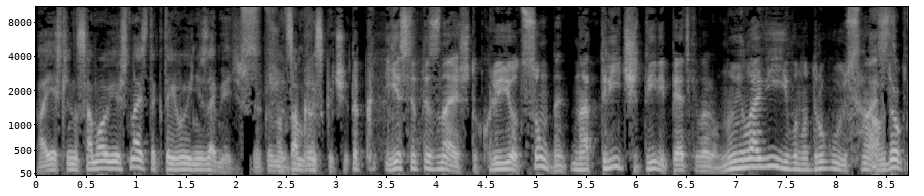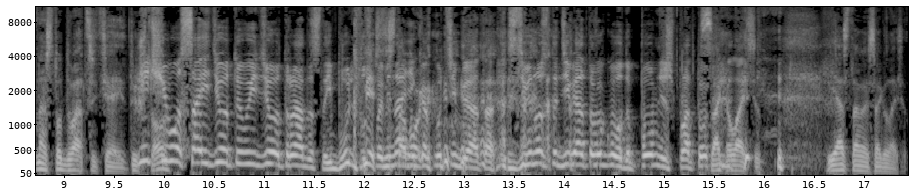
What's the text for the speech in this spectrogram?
А если на самой ее снасть, так ты его и не заметишь. Так он сам выскочит. Так если ты знаешь, что клюет сом на, на 3-4-5 килограмм, ну и лови его на другую снасть. А вдруг на 120 тянет? Ты Ничего, что? сойдет и уйдет радостно. И будет воспоминание, как у тебя-то с 99-го года. Помнишь про то? Согласен. Я с тобой согласен.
